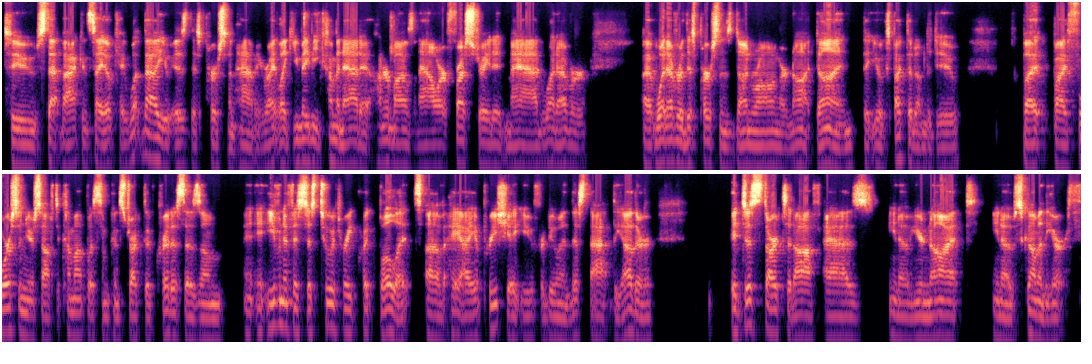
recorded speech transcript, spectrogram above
to step back and say, okay, what value is this person having? Right? Like you may be coming at it 100 miles an hour, frustrated, mad, whatever, uh, whatever this person's done wrong or not done that you expected them to do but by forcing yourself to come up with some constructive criticism even if it's just two or three quick bullets of hey i appreciate you for doing this that the other it just starts it off as you know you're not you know scum of the earth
